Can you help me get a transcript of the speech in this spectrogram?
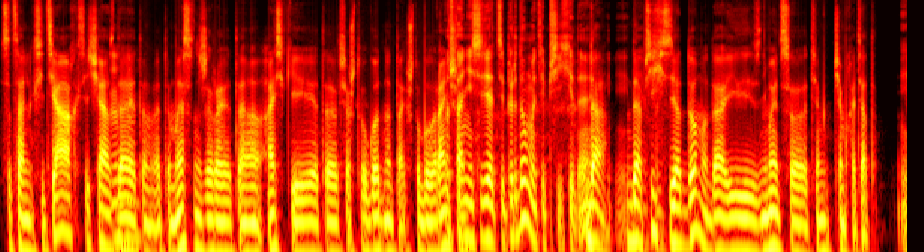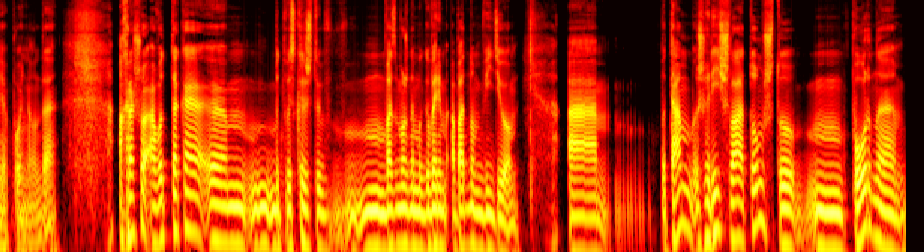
социальных сетях сейчас, угу. да, это, это мессенджеры, это аськи, это все что угодно, так, что было раньше. Потому что они сидят теперь дома, эти психи, да? Да, и, да, и... психи сидят дома, да, и занимаются тем, чем хотят. Я понял, да. А хорошо, а вот такая, эм, вот вы сказали, что, возможно, мы говорим об одном видео. А, там же речь шла о том, что порно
